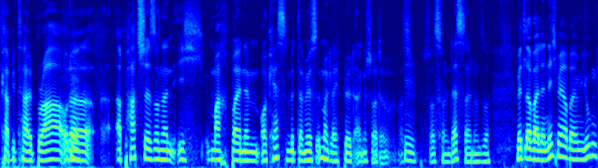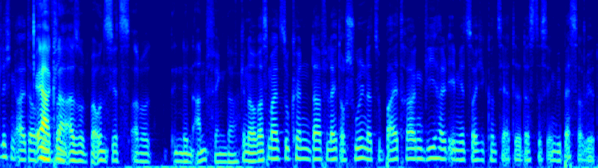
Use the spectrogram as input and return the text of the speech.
Capital Bra oder Apache, sondern ich mache bei einem Orchester mit, dann wirst du immer gleich blöd angeschaut. Was, Hm. was soll denn das sein und so. Mittlerweile nicht mehr, aber im jugendlichen Alter. Ja, klar, Fall. also bei uns jetzt aber in den Anfängen da. Genau, was meinst du, können da vielleicht auch Schulen dazu beitragen, wie halt eben jetzt solche Konzerte, dass das irgendwie besser wird?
